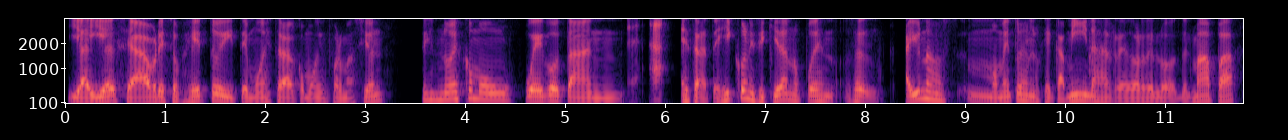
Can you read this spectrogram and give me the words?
y ahí se abre ese objeto y te muestra como información no es como un juego tan ah, estratégico ni siquiera no puedes hay unos momentos en los que caminas alrededor del mapa,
